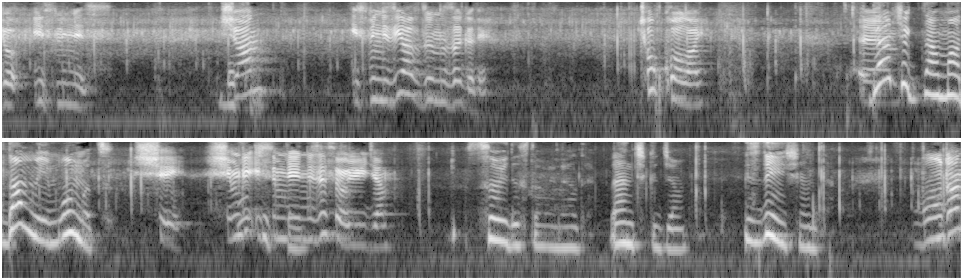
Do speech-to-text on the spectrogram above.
Yok isminiz. Can isminizi yazdığınıza göre. Çok kolay. Ee, Gerçekten mi adam mıyım Umut? şey, şimdi isimlerinizi söyleyeceğim. Söyle hadi. Ben çıkacağım. İzleyin şimdi. Buradan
